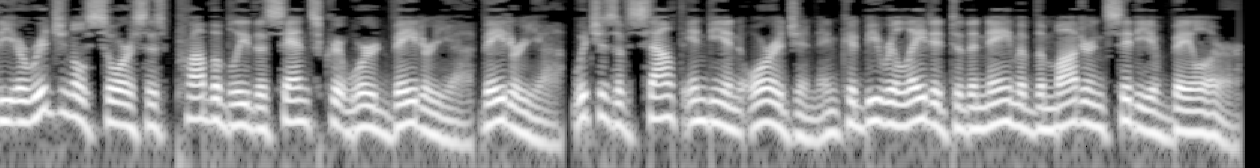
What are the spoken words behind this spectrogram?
The original source is probably the Sanskrit word Vaidurya, which is of South Indian origin and could be related to the name of the modern city of Belur.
